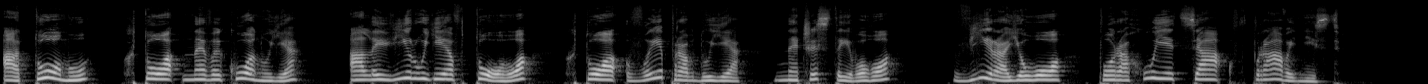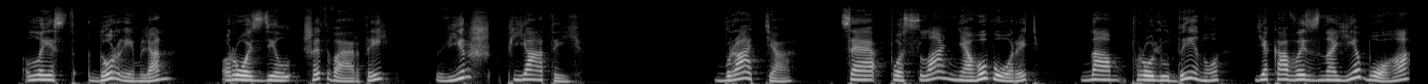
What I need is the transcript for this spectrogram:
А тому, хто не виконує, але вірує в того, хто виправдує нечестивого, віра його порахується в праведність. Лист до римлян, розділ 4, вірш 5. Браття, це послання говорить нам про людину, яка визнає Бога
